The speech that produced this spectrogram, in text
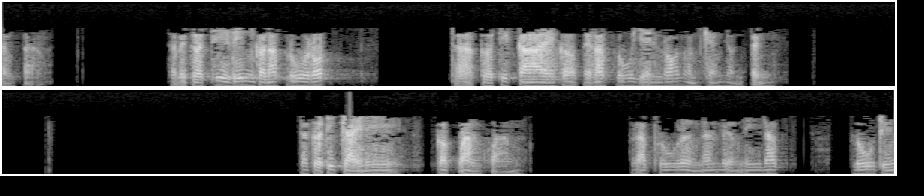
ต่างๆ ถ้าไปเกิดที่ลิ้นก็รับรู้รส ถ้าเกิดที่กายก็ไปรับรู้เย็นร้อนอ่อนแข็งหย่อนตึงถ้าเกิดที่ใจนี้ก็กว้างขวาง รับรู้เรื่องนั้นเรื่องนี้รับรู้ถึง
